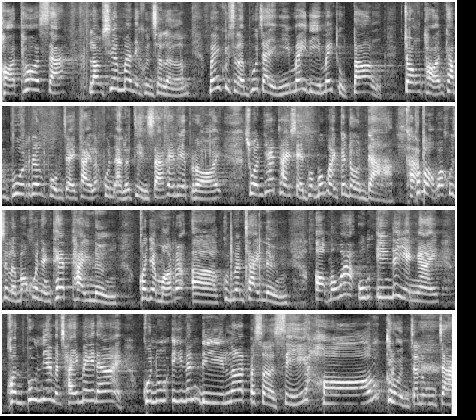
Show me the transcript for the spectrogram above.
ขอโทษซะ เราเชื่อมั่นในคุณเฉลิม ไม่ให้คุณเฉลิมพูดใจาอย่างนี้ไม่ดีไม่ถูกต้อง จงถอนคำพูดเรื่องภูมิใจไทย และคุณอนุทินซะให้เรียบร้อย ส่วนเทพไทยเสนผมเมื่อวานก็โดนด่า ค่ะเขาบอกว่าคุณเฉลิมบอกคนอย่างเทพไทยหนึ่ง คนอย่างหมอระเอ่อคุณวันชัยหนึ่ง ออกมาว่าอุ้งอิงได้ยังไง คนพวกเนี้ยมันใช้ไม่ได้ คุณอุ้งอิงนั้นดีเลิศประเสริฐสีหอมกลุ่นจะลุงใจ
